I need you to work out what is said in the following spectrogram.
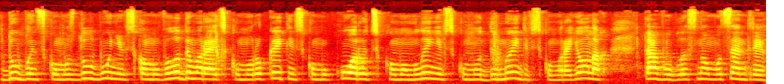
Дубинському, Здолбунівському, Володимирецькому, Рокитнівському, Коруцькому, Млинівському, Демидівському районах та в обласному центрі.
